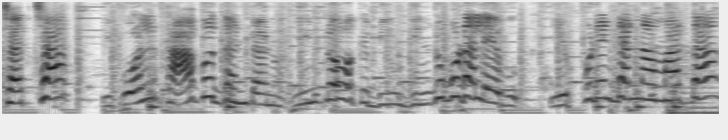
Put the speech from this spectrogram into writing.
చచ్చా ఈ కోళ్ళని తాకొద్దంటాను ఇంట్లో ఒక బిం- గింజలు కూడా లేవు. ఎప్పుడు వింటాను మాట?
